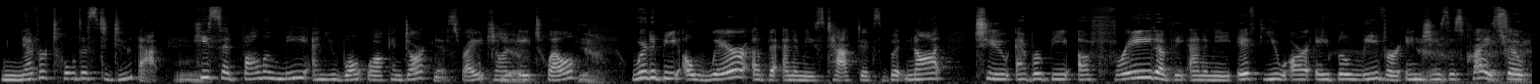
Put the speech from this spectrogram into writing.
never told us to do that. Mm. He said, Follow me and you won't walk in darkness, right? John Yeah. eight twelve. Yeah. We're to be aware of the enemy's tactics, but not to ever be afraid of the enemy if you are a believer in Jesus Christ. that's So, right.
